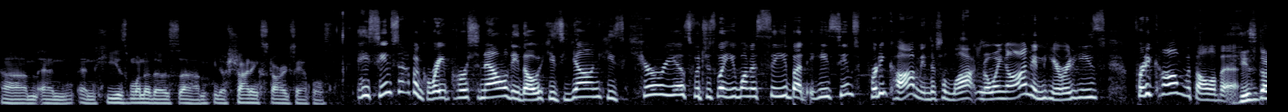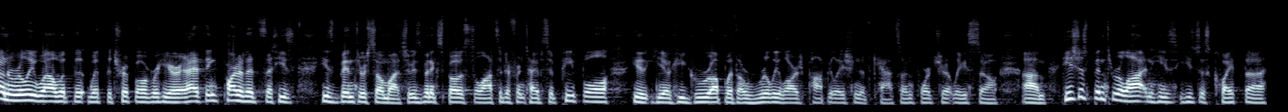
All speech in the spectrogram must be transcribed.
Um, and, and he is one of those um, you know, shining star examples. He seems to have a great personality, though. He's young, he's curious, which is what you want to see, but he seems pretty calm. I mean, there's a lot going on in here, and he's pretty calm with all of it. He's done really well with the, with the trip over here, and I think part of it's that he's, he's been through so much. So he's been exposed to lots of different types of people. He, you know, he grew up with a really large population of cats, unfortunately. So um, he's just been through a lot, and he's, he's just quite the,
